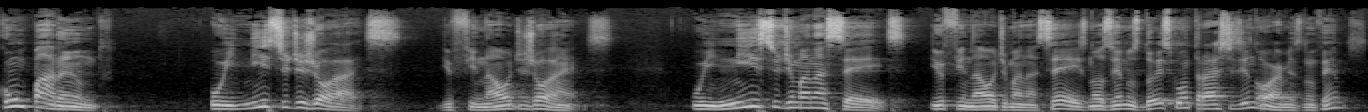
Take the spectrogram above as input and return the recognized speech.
Comparando o início de Joás e o final de Joás, o início de Manassés e o final de Manassés, nós vemos dois contrastes enormes, não vemos?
